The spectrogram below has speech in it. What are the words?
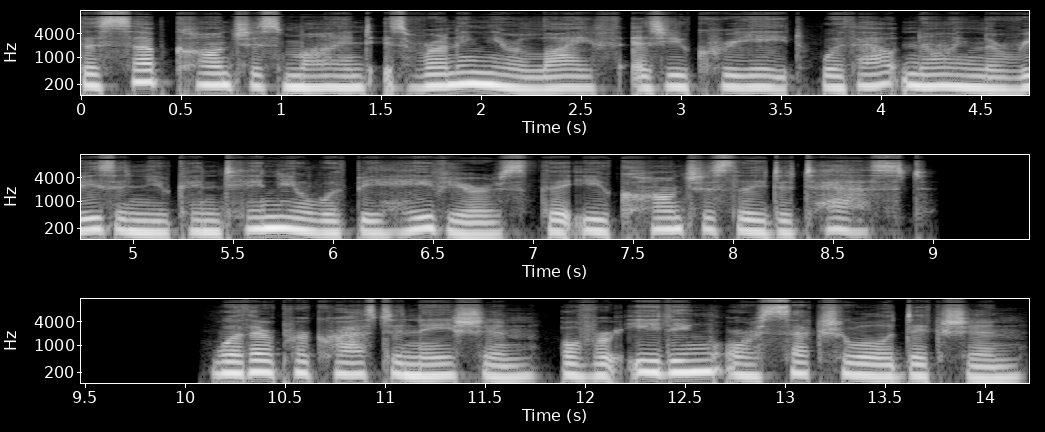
The subconscious mind is running your life as you create without knowing the reason you continue with behaviors that you consciously detest. Whether procrastination, overeating, or sexual addiction,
